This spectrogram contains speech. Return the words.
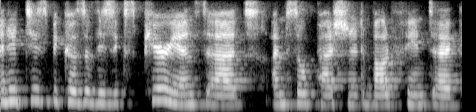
and it is because of this experience that I'm so passionate about fintech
